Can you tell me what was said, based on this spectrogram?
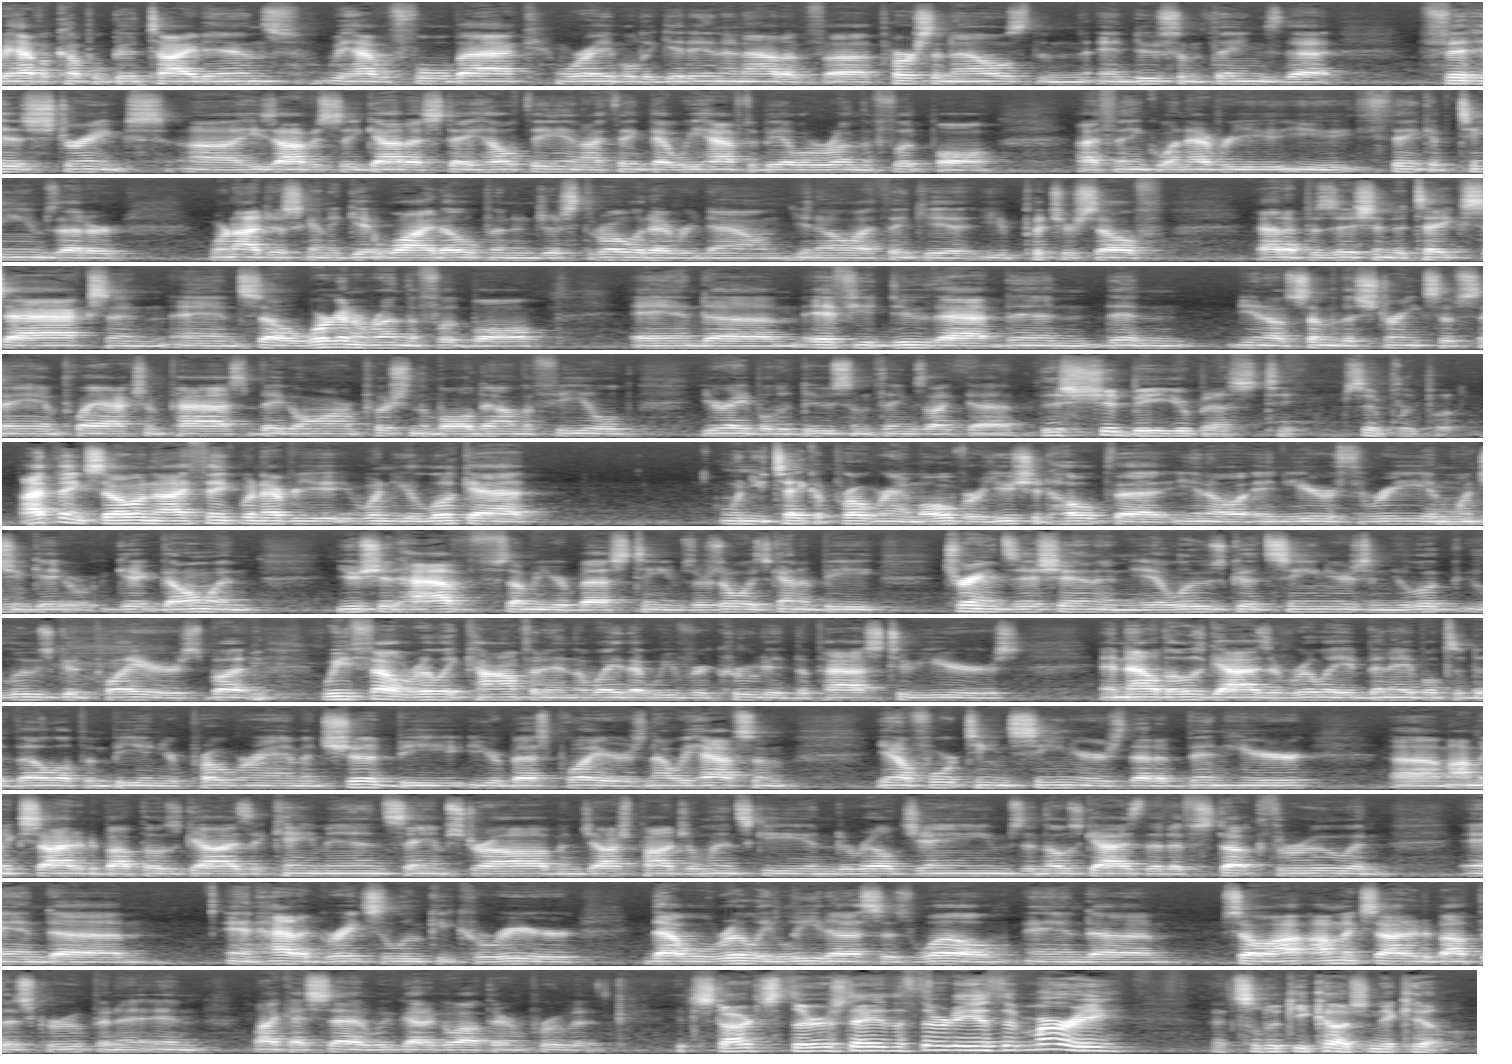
we have a couple good tight ends. We have a fullback. We're able to get in and out of uh, personnels and, and do some things that fit his strengths. Uh, he's obviously got to stay healthy, and I think that we have to be able to run the football. I think whenever you, you think of teams that are, we're not just going to get wide open and just throw it every down. You know, I think you, you put yourself at a position to take sacks, and, and so we're going to run the football. And um, if you do that, then then you know some of the strengths of saying play action pass, big arm, pushing the ball down the field, you're able to do some things like that. This should be your best team, simply put. I think so, and I think whenever you when you look at when you take a program over, you should hope that you know in year three and mm-hmm. once you mm-hmm. get get going, you should have some of your best teams. There's always going to be transition and you lose good seniors and you look, lose good players. But we felt really confident in the way that we've recruited the past two years. And now those guys have really been able to develop and be in your program and should be your best players. Now we have some, you know, 14 seniors that have been here. Um, I'm excited about those guys that came in, Sam Straub and Josh Podjolinski and Darrell James and those guys that have stuck through and and um, and had a great Saluki career that will really lead us as well. And um, so I, I'm excited about this group. And, and like I said, we've got to go out there and prove it. It starts Thursday, the 30th at Murray. That's Saluki coach Nick Hill.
